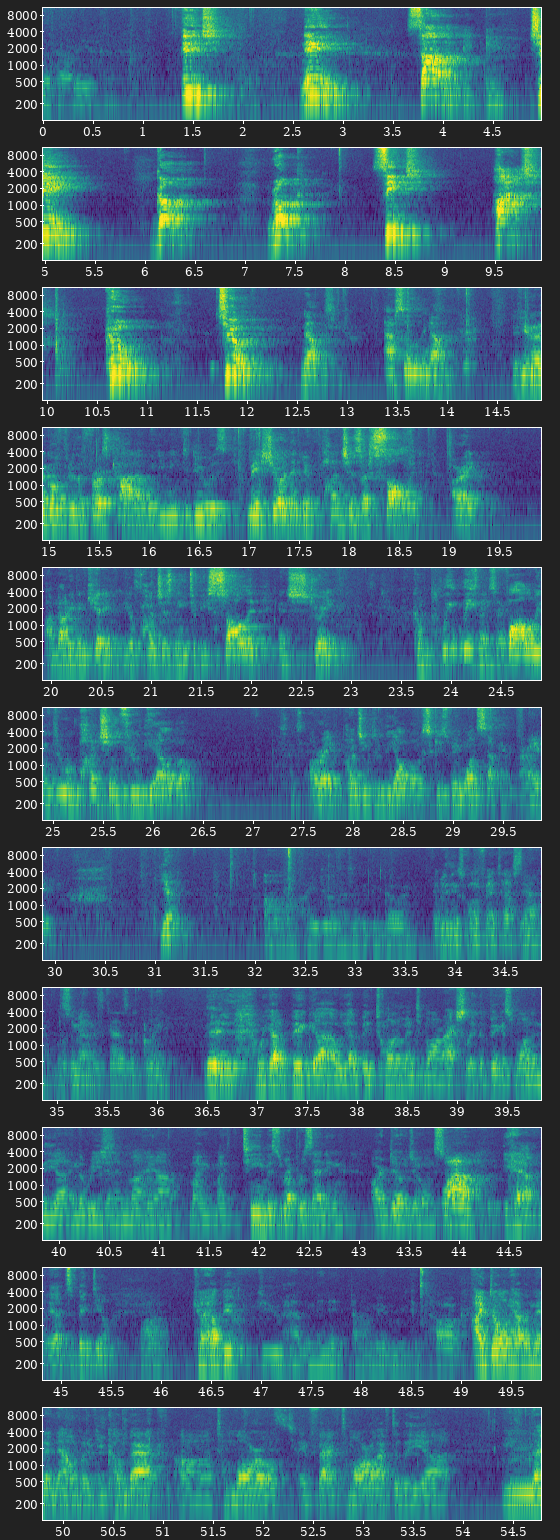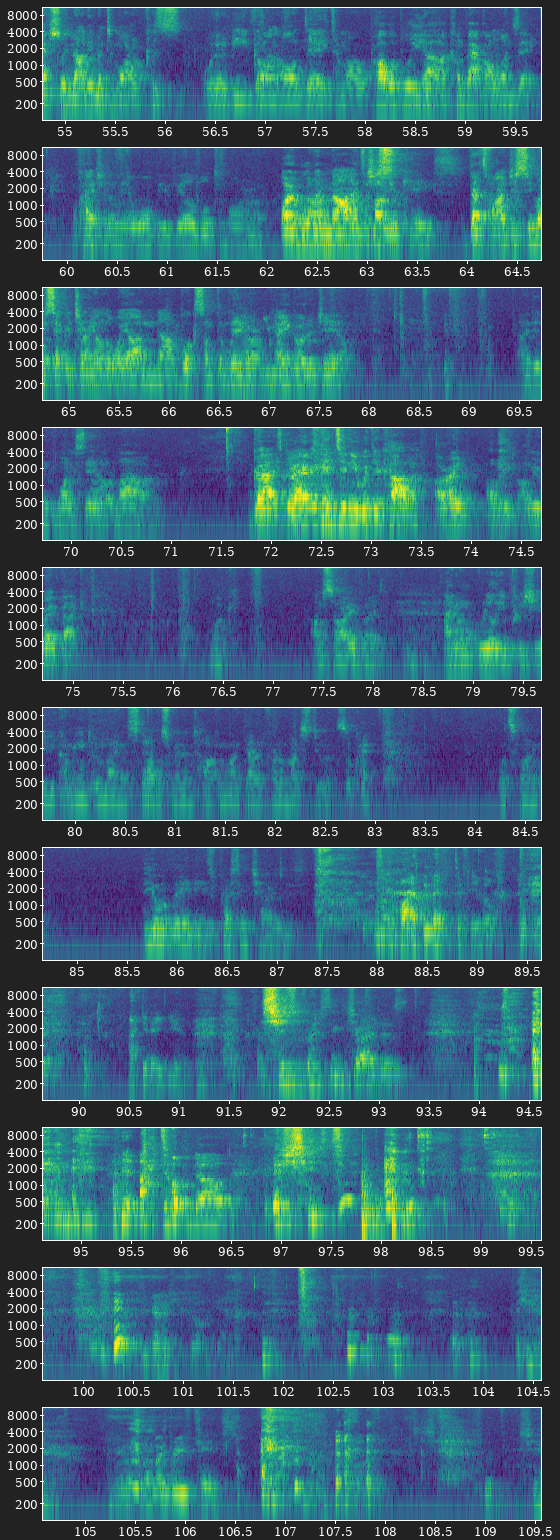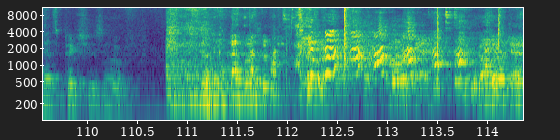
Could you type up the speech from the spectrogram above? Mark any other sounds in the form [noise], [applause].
Good, how are you? Ich, ni, san, chi, go, rook, sich, hach, ku, chu. No, absolutely not. If you're gonna go through the first kata, what you need to do is make sure that your punches are solid, all right? I'm not even kidding. Your punches need to be solid and straight. Completely following through and punching through the elbow. All right, punching through the elbow. Excuse me one second, all right? Yeah, Oh, how you doing? How's everything going? everything's going fantastic. Yeah, What's the matter? These guys look great. The, we got a big, uh, we got a big tournament tomorrow. Actually, the biggest one in the uh, in the region, and my, uh, my my team is representing our dojo and so. Wow. Yeah, yeah, it's a big deal. Wow. Can I help you? Do you have a minute? Uh, maybe we can talk. I don't have a minute now, but if you come back uh, tomorrow, in fact, tomorrow after the, uh, mm, actually not even tomorrow, because we're gonna be gone all day tomorrow. Probably uh, come back on Wednesday. Okay. Unfortunately, I won't be available tomorrow. All right. Well then, Um, uh, It's about your case. That's fine. Just see my secretary on the way out and uh, book something with Then her. you okay? may go to jail. If I didn't want to say it out loud. Guys, go ahead and continue with your kata, all right? I'll be, I'll be right back. Look, I'm sorry, but I don't really appreciate you coming into my establishment and talking like that in front of my students, okay? What's funny? The old lady is pressing charges. [laughs] Why did I have to be over? I hate you. She's pressing charges. [laughs] I don't know if she's. [laughs] You gotta go again. Let me open up my briefcase. She has pictures of. Go again.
